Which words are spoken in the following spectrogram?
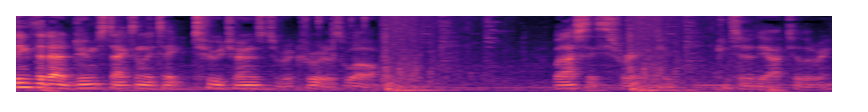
think that our Doomstacks only take two turns to recruit as well. Well, actually three if you consider the artillery.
